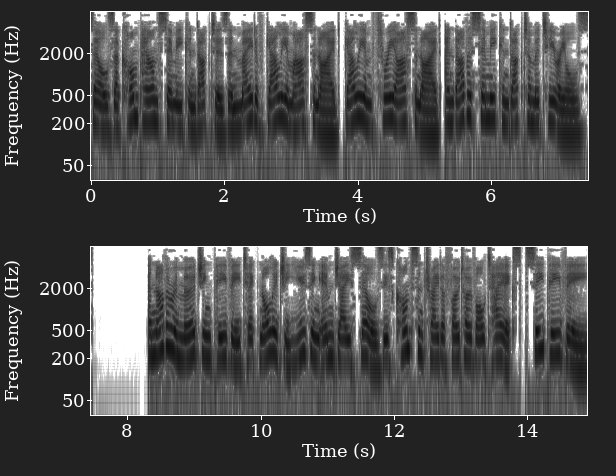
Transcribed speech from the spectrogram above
cells are compound semiconductors and made of gallium arsenide, gallium arsenide and other semiconductor materials. Another emerging PV technology using MJ cells is concentrator photovoltaics CPV.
